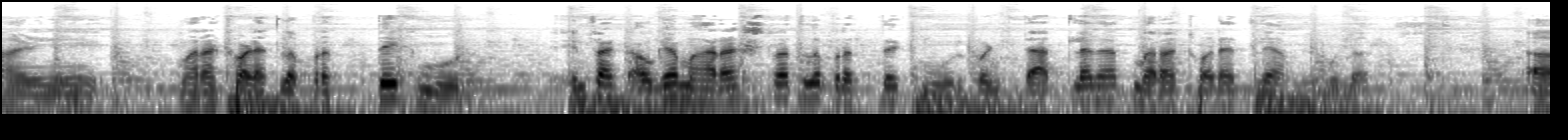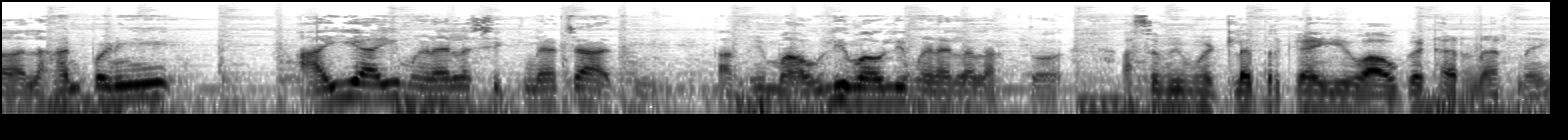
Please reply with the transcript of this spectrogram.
आणि मराठवाड्यातलं प्रत्येक मूल इनफॅक्ट अवघ्या महाराष्ट्रातलं प्रत्येक मूल पण त्यातल्या त्यात मराठवाड्यातले आम्ही मुलं लहानपणी आई आई म्हणायला शिकण्याच्या आधी आम्ही माऊली माऊली म्हणायला लागतो. असं मी म्हटलं तर काही वावगं ठरणार नाही.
